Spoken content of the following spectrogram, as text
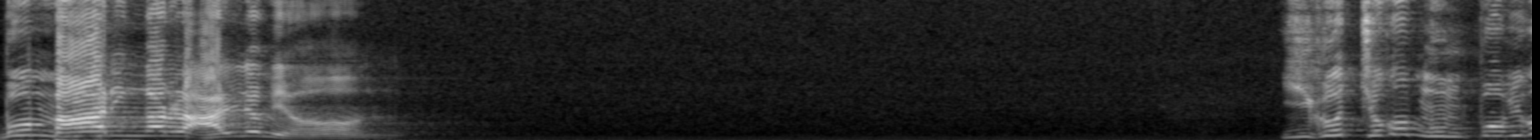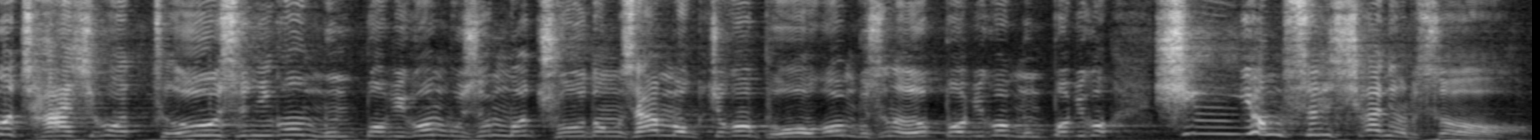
뭔 말인가를 알려면 이것저것 문법이고 자시고 어순이고 문법이고 무슨 뭐 주동사 목적어 보고 무슨 어법이고 문법이고 신경 쓸 시간이 없어.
